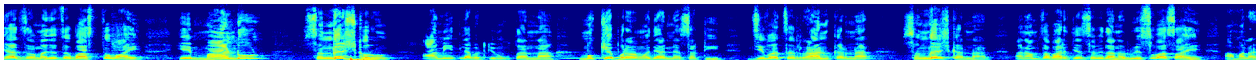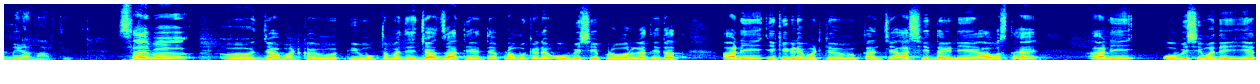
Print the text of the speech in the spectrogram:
ह्या समाजाचं वास्तव आहे हे मांडून संघर्ष करून आम्ही इथल्या भटकीमुक्तांना मुख्य पुराव्यामध्ये आणण्यासाठी जीवाचं रान करणार संघर्ष करणार. आणि आमचा भारतीय संविधानावर विश्वास आहे आम्हाला मिळणार ते. साहेब ज्या भटका विमु विमुक्तमध्ये ज्या जाती आहेत त्या प्रामुख्याने ओबीसी प्रवर्गात येतात आणि एकीकडे भटक्या विमुक्तांची अशी दयनीय अवस्था आहे आणि ओबीसीमध्ये येत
